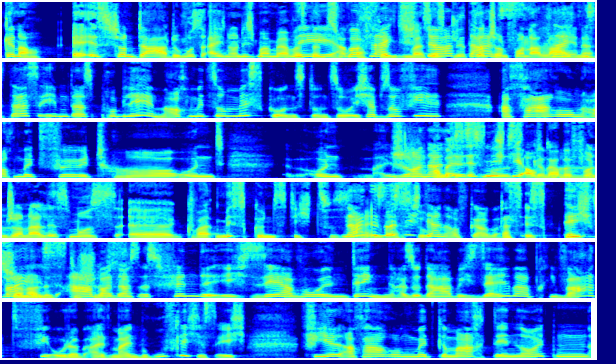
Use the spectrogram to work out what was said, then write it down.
genau. Er ist schon da. Du musst eigentlich noch nicht mal mehr was nee, dazu aber erfinden. vielleicht Weißt, stört glitzert das. schon von Vielleicht alleine. ist das eben das Problem, auch mit so Missgunst und so. Ich habe so viel Erfahrung auch mit Feuilleton und und Journalismus. Aber es ist nicht die Aufgabe gemacht. von Journalismus, äh, missgünstig zu sein. Nein, das weißt ist nicht du? deren Aufgabe. Das ist nicht ich weiß, aber das ist, finde ich, sehr wohl ein Ding. Also da habe ich selber privat viel, oder als mein berufliches Ich viel Erfahrung mitgemacht, den Leuten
